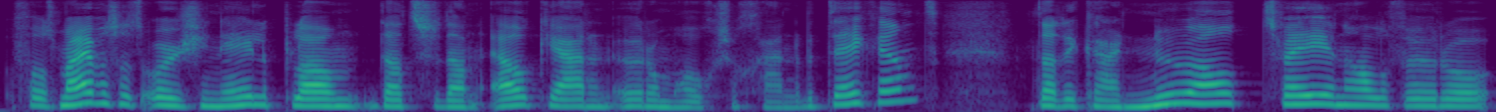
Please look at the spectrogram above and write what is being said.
volgens mij was het originele plan dat ze dan elk jaar een euro omhoog zou gaan. Dat betekent dat ik haar nu al 2,5 euro,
